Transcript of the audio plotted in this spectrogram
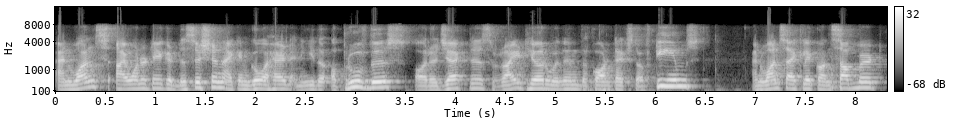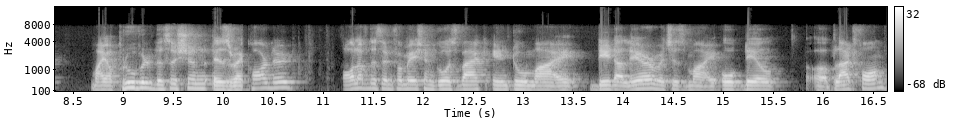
And once I want to take a decision, I can go ahead and either approve this or reject this right here within the context of Teams. And once I click on submit, my approval decision is recorded. All of this information goes back into my data layer, which is my Oakdale uh, platform.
